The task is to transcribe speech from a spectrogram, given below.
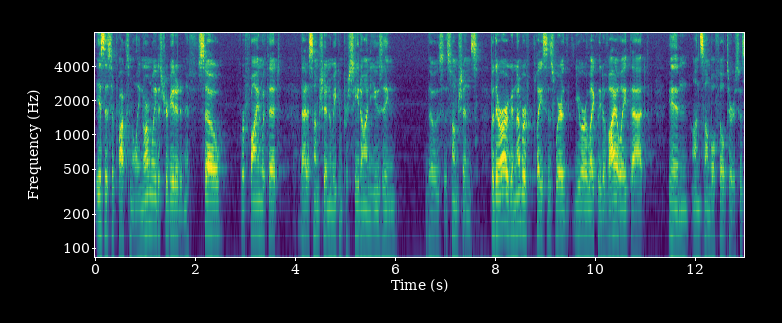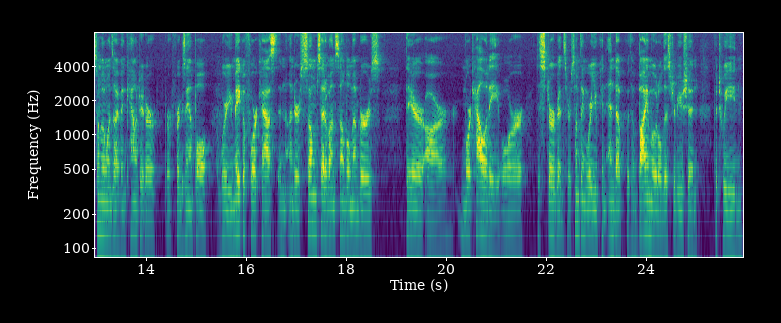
is this approximately normally distributed and if so, we're fine with it, that assumption and we can proceed on using those assumptions. But there are a number of places where you are likely to violate that in ensemble filters. So some of the ones I've encountered are, for example, where you make a forecast and under some set of ensemble members there are mortality or disturbance or something where you can end up with a bimodal distribution between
